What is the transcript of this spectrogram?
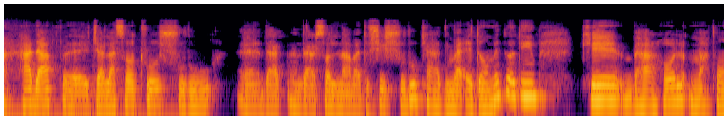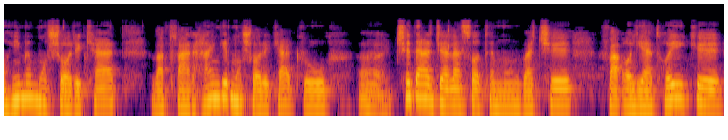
هدف جلسات رو شروع در, در سال 96 شروع کردیم و ادامه دادیم که به هر حال مفاهیم مشارکت و فرهنگ مشارکت رو چه در جلساتمون و چه فعالیت هایی که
